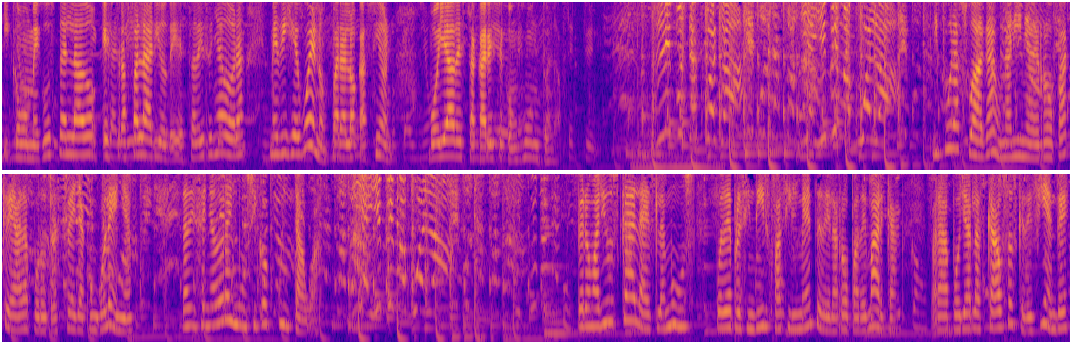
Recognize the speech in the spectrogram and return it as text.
y como me gusta el lado estrafalario de esta diseñadora, me dije, bueno, para la ocasión, voy a destacar este conjunto. Lipura Suaga, una línea de ropa creada por otra estrella congoleña, la diseñadora y músico Quintawa. Pero Mariuska, la eslamus, puede prescindir fácilmente de la ropa de marca. Para apoyar las causas que defiende,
